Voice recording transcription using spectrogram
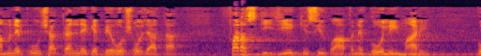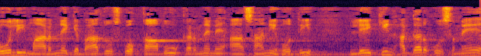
ہم نے پوچھا، کہنے لے کے بے ہوش ہو جاتا۔ فرض کیجیے کسی کو آپ نے گولی ماری۔ گولی مارنے کے بعد اس کو قابو کرنے میں آسانی ہوتی، لیکن اگر اس میں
